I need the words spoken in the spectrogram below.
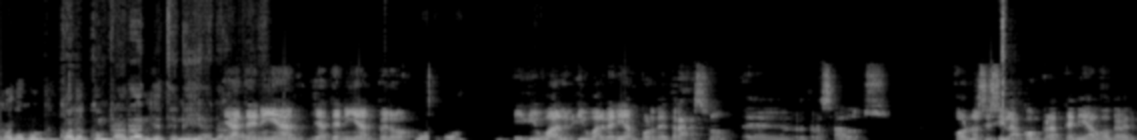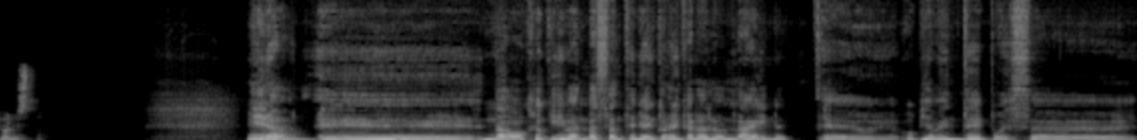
cuando, cuando, compraron ya tenía, ¿no? Ya tenían, ya tenían, pero igual, igual venían por detrás, ¿no? Eh, retrasados. O no sé si la compra tenía algo que ver con esto. Mira, eh, no, creo que iban bastante bien con el canal online. Eh, obviamente, pues eh,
